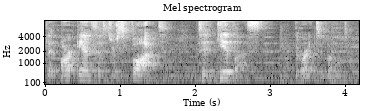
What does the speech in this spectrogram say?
that our ancestors fought to give us the right to vote.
